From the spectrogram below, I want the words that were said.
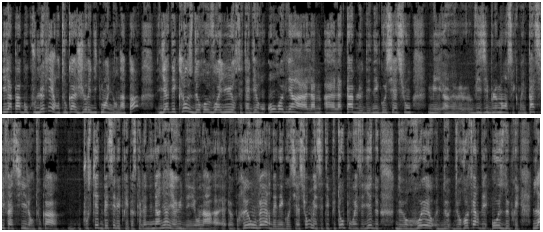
Il n'a pas beaucoup de levier. En tout cas, juridiquement, il n'en a pas. Il y a des clauses de revoyure, c'est-à-dire on revient à la, à la table des négociations, mais euh, visiblement, c'est quand même pas si facile, en tout cas, pour ce qui est de baisser les prix. Parce que l'année dernière, il y a eu on a euh, réouvert des négociations, mais c'était plutôt pour essayer de, de, re- de- de refaire des hausses de prix. Là,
